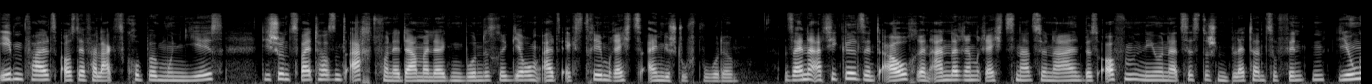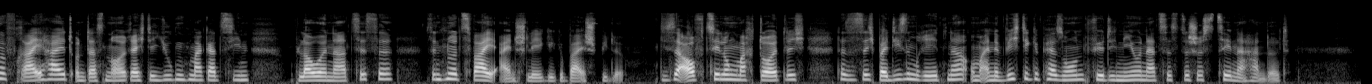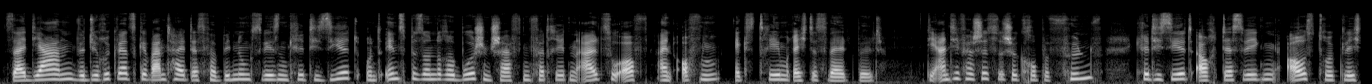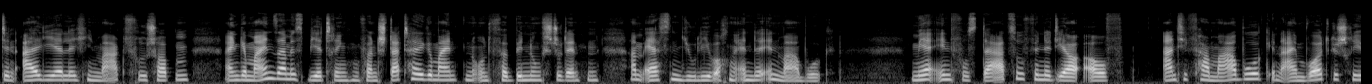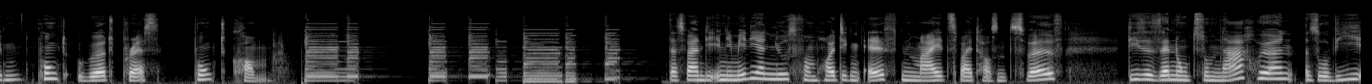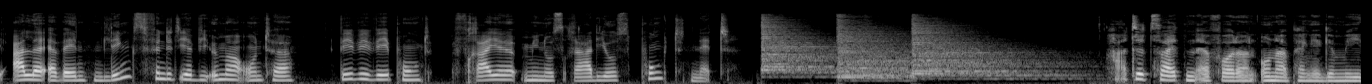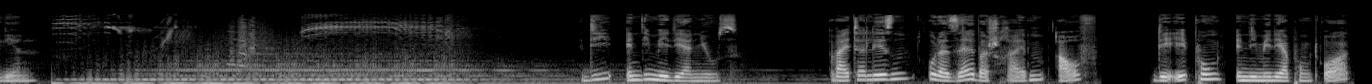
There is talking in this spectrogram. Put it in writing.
ebenfalls aus der Verlagsgruppe Mouniers, die schon 2008 von der damaligen Bundesregierung als extrem rechts eingestuft wurde. Seine Artikel sind auch in anderen rechtsnationalen bis offen neonazistischen Blättern zu finden. Die Junge Freiheit und das neurechte Jugendmagazin Blaue Narzisse sind nur zwei einschlägige Beispiele. Diese Aufzählung macht deutlich, dass es sich bei diesem Redner um eine wichtige Person für die neonazistische Szene handelt. Seit Jahren wird die Rückwärtsgewandtheit des Verbindungswesen kritisiert und insbesondere Burschenschaften vertreten allzu oft ein offen extrem rechtes Weltbild. Die antifaschistische Gruppe 5 kritisiert auch deswegen ausdrücklich den alljährlichen Marktfrühschoppen, ein gemeinsames Biertrinken von Stadtteilgemeinden und Verbindungsstudenten am 1. Juli-Wochenende in Marburg. Mehr Infos dazu findet ihr auf Antifa Marburg in einem Wort geschrieben www.indie-media.com. Das waren die Indie Media News vom heutigen 11. Mai 2012. Diese Sendung zum Nachhören sowie alle erwähnten Links findet ihr wie immer unter www.freie-radios.net. Harte Zeiten erfordern unabhängige Medien. Die Indie Media News. Weiterlesen oder selber schreiben auf de.indiemedia.org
